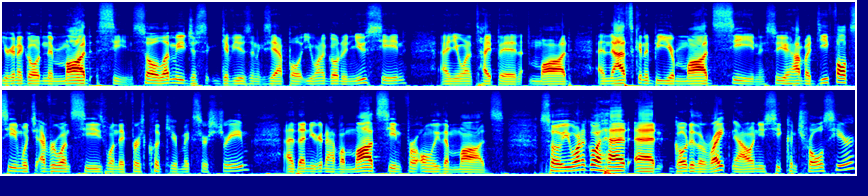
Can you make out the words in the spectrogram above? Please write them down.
you're going to go in the mod scene. So let me just give you as an example. You want to go to new scene and you want to type in mod and that's going to be your mod scene. So you have a default scene which everyone sees when they first click your mixer stream and then you're going to have a mod scene for only the mods. So you want to go ahead and go to the right now and you see controls here.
